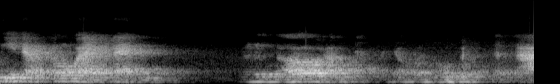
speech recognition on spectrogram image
มีแล้วต้องไหวก็ได้ระลึกเอาหลังจากพระเจ้าคนหูป็นตา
